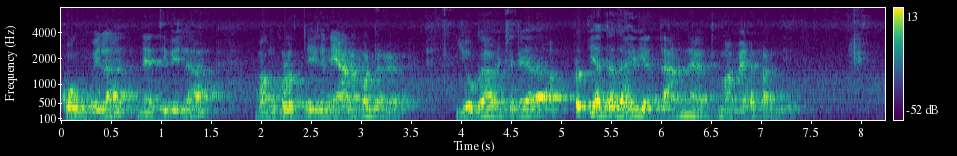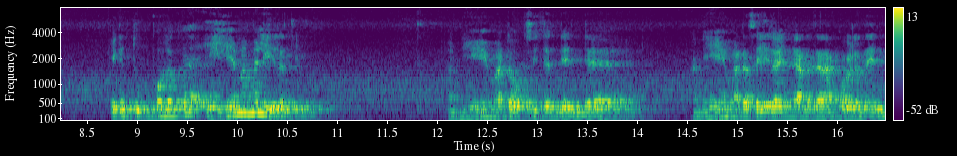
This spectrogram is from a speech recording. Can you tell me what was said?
කොම් වෙලා නැති වෙලා බංකොලොත් වේගන යනකොට යෝගාවචරය අප්‍රතිහත ධෛර්යයක් දාන්න නැත්නම් මමයට පණ දෙනවා. ඒක තුප්පලක එහෙමම ලියලා තියෙනවා. අනේ මට ඔක්සිජන් දෙන්න. අනේ මට සීලෙන් ගන්න දණක් හොයලා දෙන්න.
